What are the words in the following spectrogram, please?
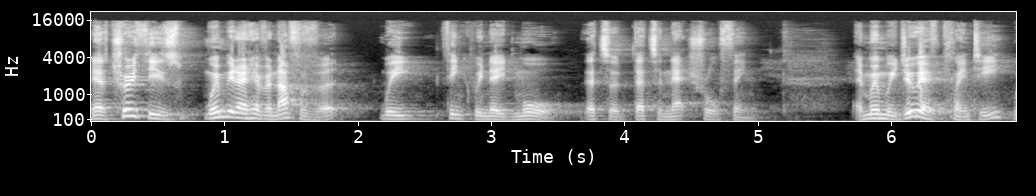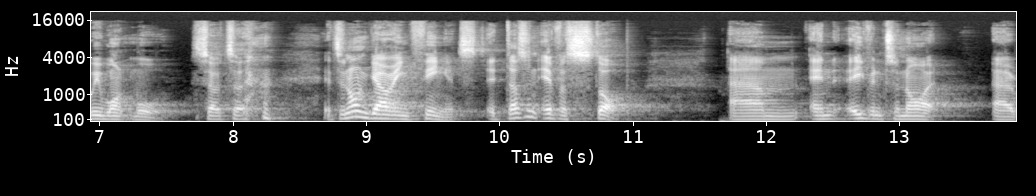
Now the truth is when we don't have enough of it, we think we need more. That's a that's a natural thing. And when we do have plenty, we want more. So it's a it's an ongoing thing. It's it doesn't ever stop. Um, and even tonight, uh,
